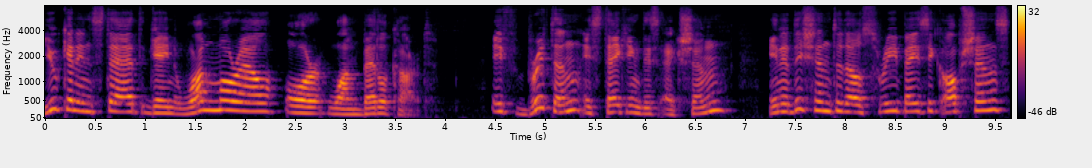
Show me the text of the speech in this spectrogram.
you can instead gain one morale or one battle card. If Britain is taking this action, in addition to those three basic options,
